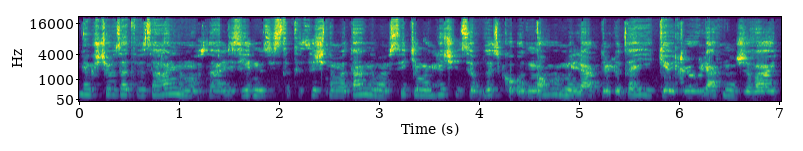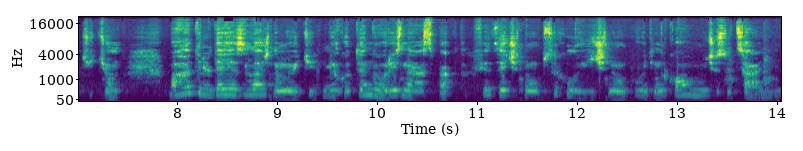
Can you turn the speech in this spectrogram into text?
Якщо взяти в загальному, взагалі, згідно зі статистичними даними, в світі налічується близько 1 мільярду людей, які регулярно вживають тютюн. Багато людей є залежними від нікотину у різних аспектах фізичному, психологічному, поведінковому чи соціальному.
